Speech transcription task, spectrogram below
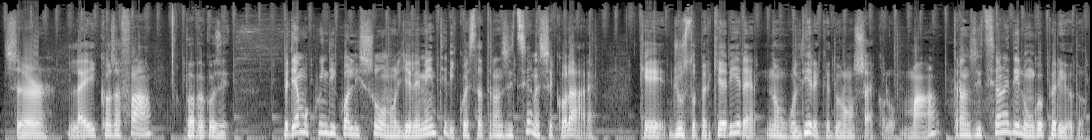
Sir, lei cosa fa? Proprio così. Vediamo quindi quali sono gli elementi di questa transizione secolare, che, giusto per chiarire, non vuol dire che dura un secolo, ma transizione di lungo periodo.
